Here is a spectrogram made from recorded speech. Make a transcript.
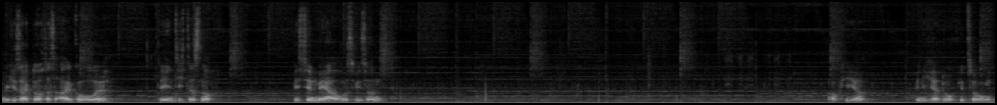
Wie gesagt, durch das Alkohol dehnt sich das noch ein bisschen mehr aus wie sonst. Auch hier bin ich ja durchgezogen.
